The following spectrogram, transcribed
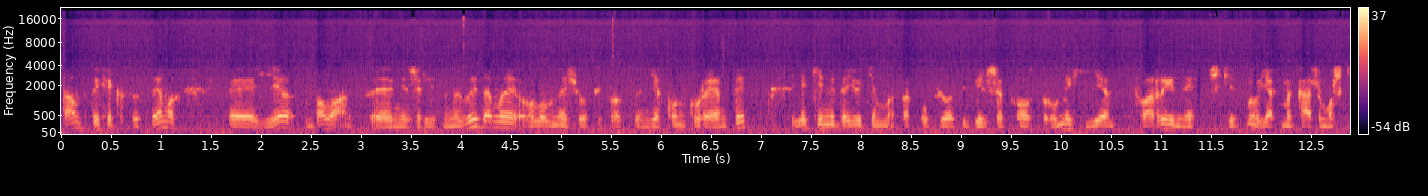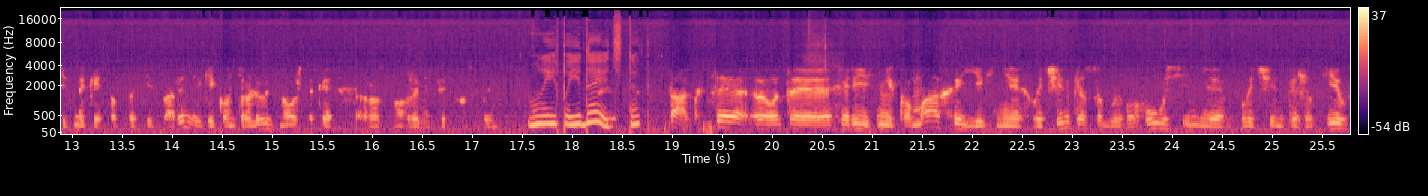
там в тих екосистемах є баланс між різними видами. Головне, що у цих рослин є конкуренти, які не дають їм захоплювати більше простору. У них є тварини, шкід, ну як ми кажемо, шкідники, тобто ті тварини, які контролюють знову ж таки розмноження цих рослин. Вони їх поїдають, так? Так, це е, от е, різні комахи, їхні личинки, особливо гусінь, личинки жуків,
